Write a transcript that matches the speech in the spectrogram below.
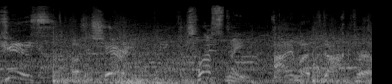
Kiss of cherry. Trust Trust me, I'm a doctor.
